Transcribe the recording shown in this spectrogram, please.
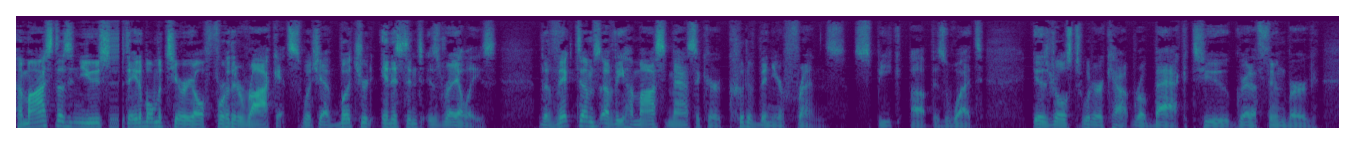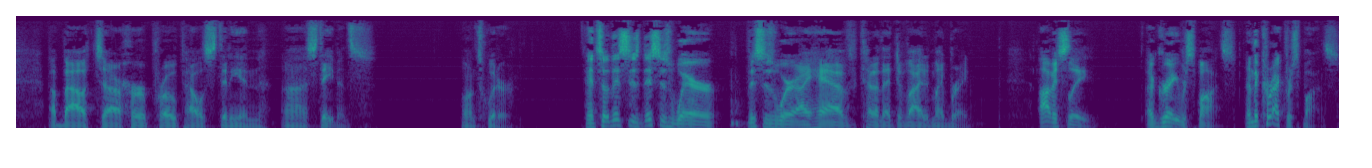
Hamas doesn't use sustainable material for their rockets, which have butchered innocent Israelis. The victims of the Hamas massacre could have been your friends. Speak up, is what Israel's Twitter account wrote back to Greta Thunberg about uh, her pro Palestinian uh, statements on Twitter. And so this is this is where this is where I have kind of that divide in my brain. Obviously, a great response and the correct response.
